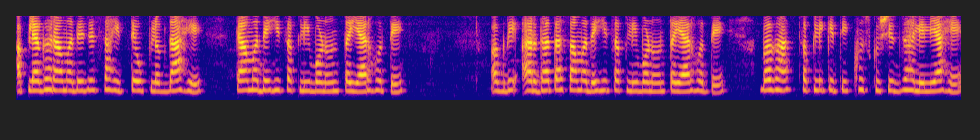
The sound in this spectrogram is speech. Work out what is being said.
आपल्या घरामध्ये जे साहित्य उपलब्ध आहे त्यामध्ये ही चकली बनवून तयार होते. अगदी अर्धा तासामध्ये ही चकली बनवून तयार होते. बघा चकली किती खुसखुशीत झालेली आहे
